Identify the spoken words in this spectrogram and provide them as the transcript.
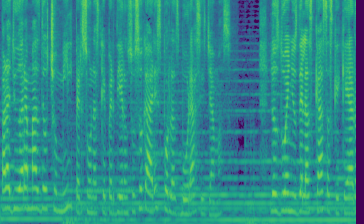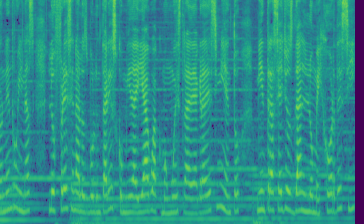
para ayudar a más de 8.000 personas que perdieron sus hogares por las voraces llamas. Los dueños de las casas que quedaron en ruinas le ofrecen a los voluntarios comida y agua como muestra de agradecimiento, mientras ellos dan lo mejor de sí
